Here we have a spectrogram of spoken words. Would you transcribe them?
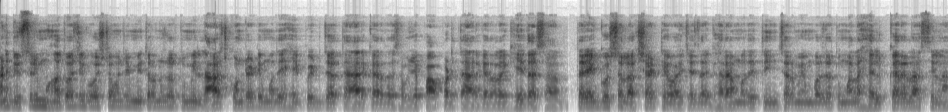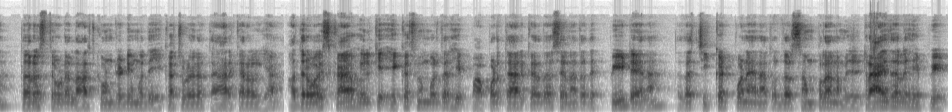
आणि दुसरी महत्त्वाची गोष्ट म्हणजे मित्रांनो जर तुम्ही लार्ज क्वांटिटीमध्ये हे पीठ जर तयार करत असाल म्हणजे पापड तयार करायला घेत असाल तर एक गोष्ट लक्षात ठेवायची जर घरामध्ये तीन चार मेंबर जर तुम्हाला हेल्प करायला असतील ना तरच तेवढं लार्ज क्वांटिटीमध्ये एकाच वेळेला तयार करायला घ्या. अदरवाईज काय होईल की एकच मेंबर जर हे पापड तयार करत असेल ना तर ते पीठ आहे ना त्याचा चिकटपण आहे ना तो जर संपला ना म्हणजे ड्राय झालं हे पीठ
